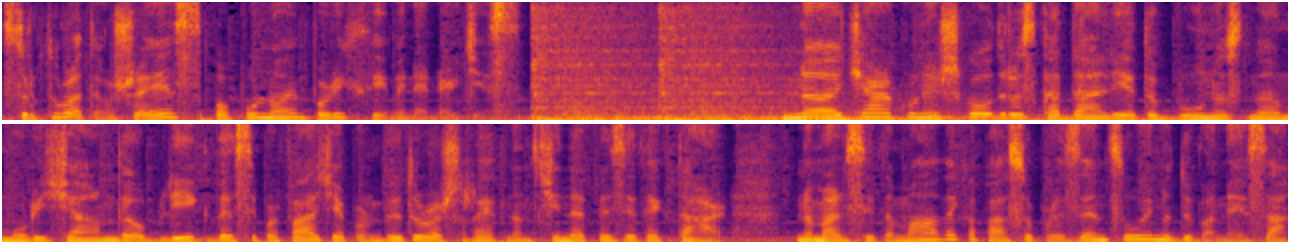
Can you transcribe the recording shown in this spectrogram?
Strukturat e OSHEE-së po punojnë për rikthimin e energjisë. Në qarkun e Shkodrës ka dalje të Bunës në Muriqan dhe Oblikë dhe sipërfaqja e përmbytur është rreth nëntëqind e pesëdhjetë hektarë. Në Malësi të Madhe ka pasur prezencë uji në dy banesa.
